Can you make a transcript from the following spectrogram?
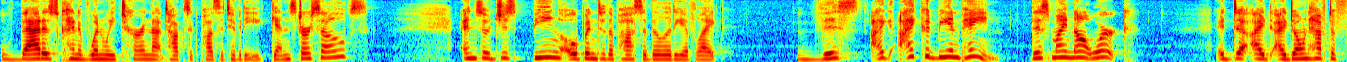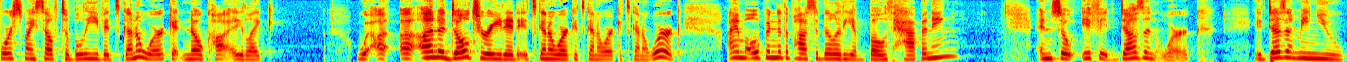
that is kind of when we turn that toxic positivity against ourselves. And so just being open to the possibility of like, this, I, I could be in pain. This might not work. It, I, I don't have to force myself to believe it's going to work at no cost. Like, uh, uh, unadulterated, it's going to work, it's going to work, it's going to work. I'm open to the possibility of both happening. And so if it doesn't work, it doesn't mean you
